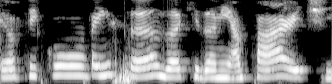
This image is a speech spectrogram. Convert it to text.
Eu fico pensando aqui da minha parte,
